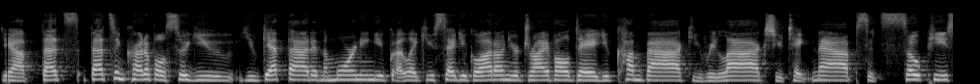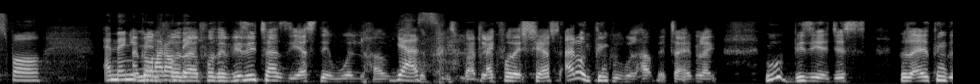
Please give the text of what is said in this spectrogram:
Yeah, that's that's incredible. So you you get that in the morning, you go like you said you go out on your drive all day, you come back, you relax, you take naps. It's so peaceful and then you I go mean, out for on the, the, for the visitors yes they will have yes. but like for the chefs i don't think we will have the time. Like we were busy just because i think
